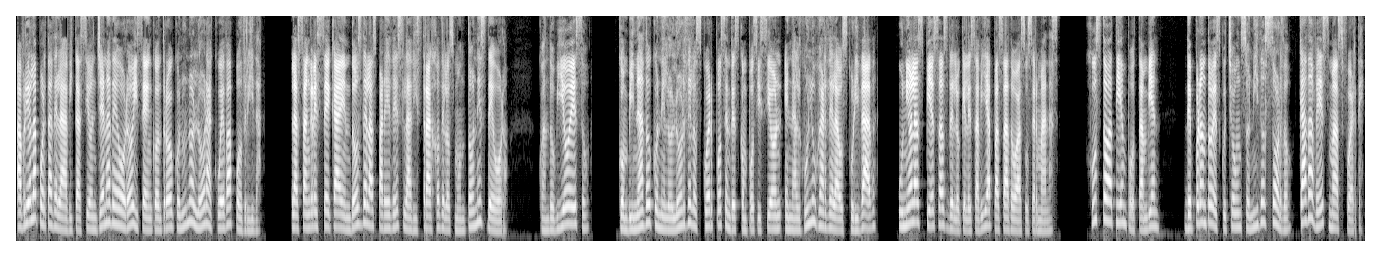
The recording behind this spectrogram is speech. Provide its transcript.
Abrió la puerta de la habitación llena de oro y se encontró con un olor a cueva podrida. La sangre seca en dos de las paredes la distrajo de los montones de oro. Cuando vio eso, combinado con el olor de los cuerpos en descomposición en algún lugar de la oscuridad, unió las piezas de lo que les había pasado a sus hermanas. Justo a tiempo también. De pronto escuchó un sonido sordo cada vez más fuerte.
